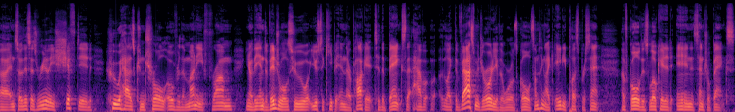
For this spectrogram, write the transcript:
uh, and so this has really shifted who has control over the money from you know the individuals who used to keep it in their pocket to the banks that have like the vast majority of the world's gold. Something like 80 plus percent of gold is located in central banks.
